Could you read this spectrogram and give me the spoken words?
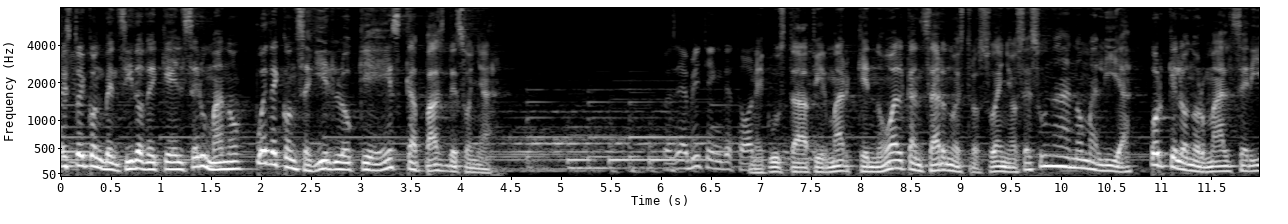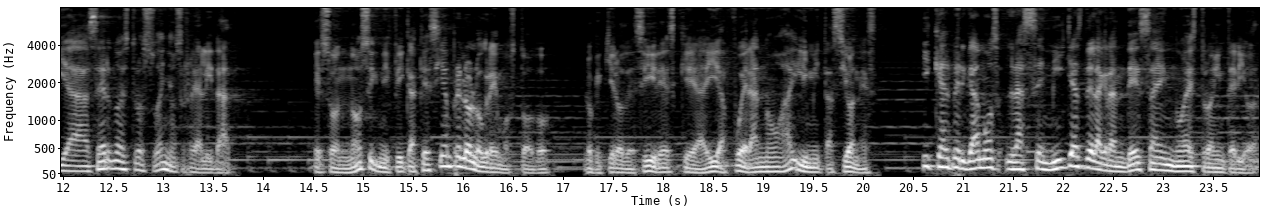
Estoy convencido de que el ser humano puede conseguir lo que es capaz de soñar. Me gusta afirmar que no alcanzar nuestros sueños es una anomalía porque lo normal sería hacer nuestros sueños realidad. Eso no significa que siempre lo logremos todo. Lo que quiero decir es que ahí afuera no hay limitaciones y que albergamos las semillas de la grandeza en nuestro interior.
